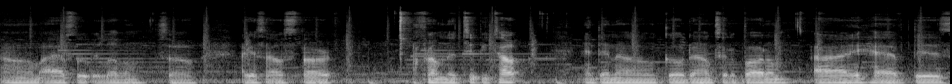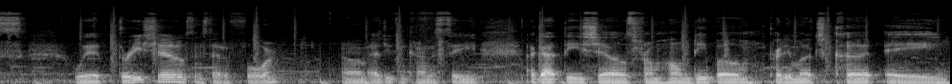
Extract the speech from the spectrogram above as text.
Um, I absolutely love them. So I guess I'll start from the tippy top and then I'll go down to the bottom. I have this with three shells instead of four. Um, as you can kind of see, I got these shells from Home Depot, pretty much cut a,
